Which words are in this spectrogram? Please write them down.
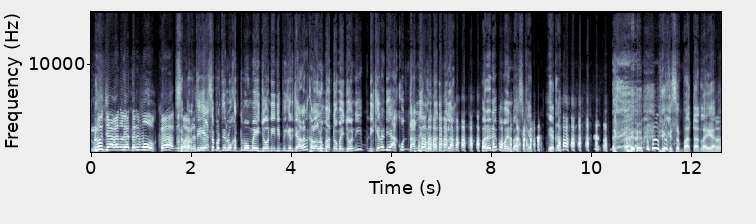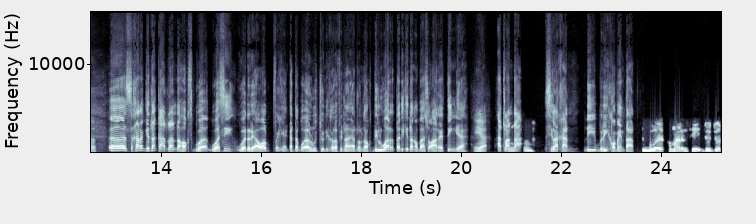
Lu jangan lihat dari muka. Seperti sih? ya seperti lu ketemu Mei Joni di pinggir jalan kalau lu nggak tahu Mei Joni dikira dia akuntan yang lu tadi bilang padahal dia pemain basket ya kan kesempatan lah ya. Eh, sekarang kita ke Atlanta Hawks gua gua sih gua dari awal pengen kata gua "Ah, lucu nih kalau finalnya Atlanta Hawks di luar tadi kita ngebahas soal rating ya Iya. Atlanta Hmm, hmm. silakan diberi komentar? Gue kemarin sih jujur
